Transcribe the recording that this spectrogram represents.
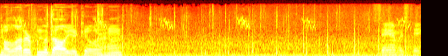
A letter from the Dahlia killer, huh? Sam is taken.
